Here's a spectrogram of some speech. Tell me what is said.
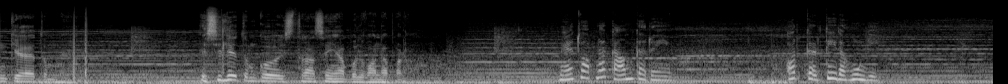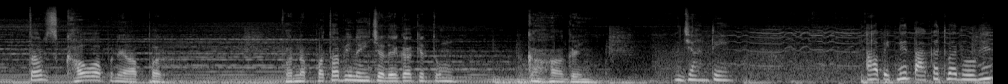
तंग किया है तुमने। इसीलिए तुमको इस तरह से यहाँ बुलवाना पड़ा। मैं तो अपना काम कर रही हूँ और करती रहूँगी। तर्स खाओ अपने आप पर वरना पता भी नहीं चलेगा कि तुम कहाँ गई। जानती हूँ आप इतने ताकतवर लोग हैं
